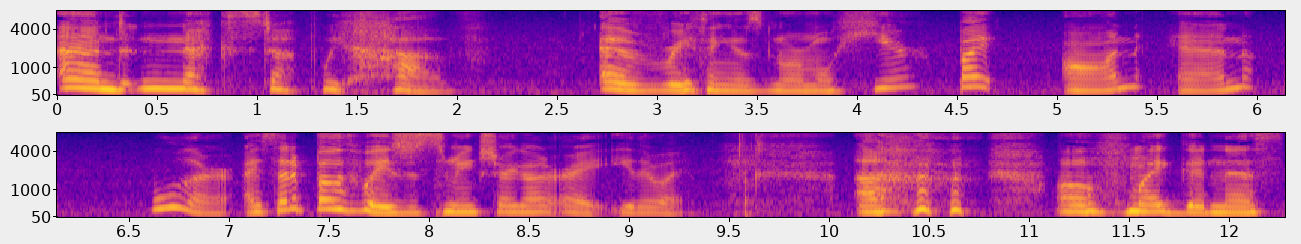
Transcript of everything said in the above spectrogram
And next up, we have Everything is Normal Here by On and Wooler. I said it both ways just to make sure I got it right, either way. Uh, oh my goodness.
